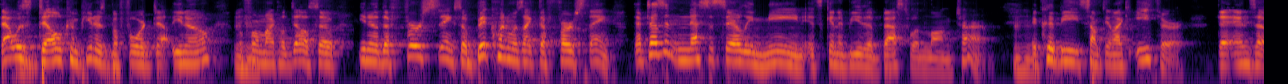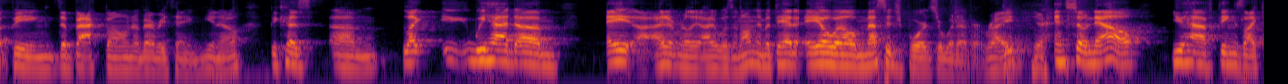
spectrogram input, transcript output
That was dell computers before dell you know before mm-hmm. michael dell. So you know the first thing so bitcoin was like the first thing. That doesn't necessarily mean it's going to be the best one long term. Mm-hmm. it could be something like ether that ends up being the backbone of everything you know because um like we had um a I didn't really I wasn't on them, but they had AOL message boards or whatever, right? Yeah. And so now you have things like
